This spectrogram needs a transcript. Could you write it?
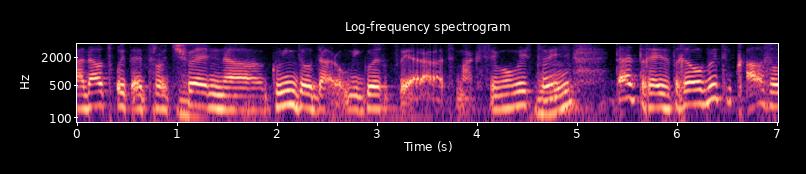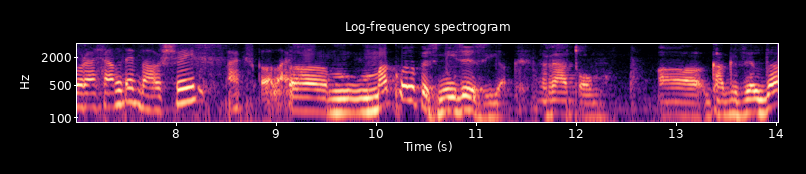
გადავწყვიტეთ, რომ ჩვენ გვინდოდა რომ მიგვეღწია რაღაც მაქსიმუმისთვის და დღესდღეობით მყავს 200-მდე ბავშვი აქ სკოლაში. აა მაგ ყველაფერს მიზეზი აქვს, რატომ? აა გაგრძელდა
